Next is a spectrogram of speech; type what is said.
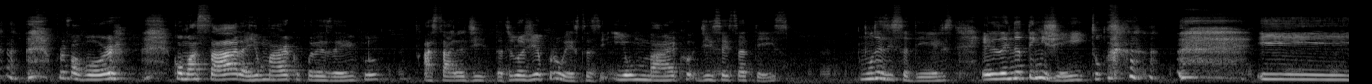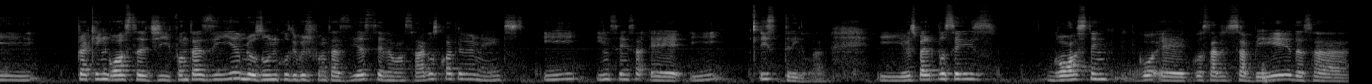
por favor. Como a Sara e o Marco, por exemplo. A Sara da trilogia pro êxtase e o Marco de Insensatez. Não desista deles. Eles ainda têm jeito. e para quem gosta de fantasia, meus únicos livros de fantasia serão a Saga Os Quatro Elementos e, Insensa, é, e Estrela. E eu espero que vocês gostem, é, gostaram de saber dessa,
